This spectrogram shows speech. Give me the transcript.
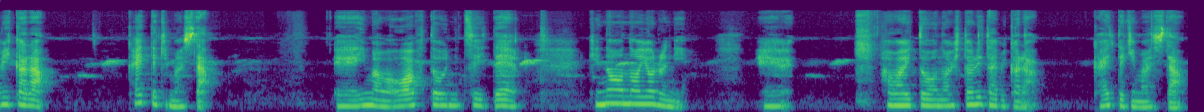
旅から帰ってきました。えー、今はオアフ島について、昨日の夜に、えー、ハワイ島の一人旅から帰ってきました。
